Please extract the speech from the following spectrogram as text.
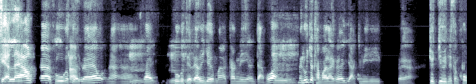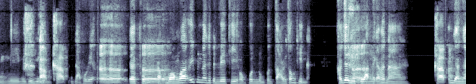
ษียณแล้วอ่าครูเกษียณแล้วนะฮะอ่าอืมใช่ครูเกษียณแล้วนี่เยอะมากครั้งนี้หลังจากเพราะว่าอืมไม่รู้จะทำอะไรก็อยากจะมีแต่จุดยืนในสังคมมีมีที่ยืครันบครับจากพวกเนี้ยเออแต่ผมเออกลับมองว่าเอ้ยมันน่าจะเป็นเวทีของคนหนุ่มคนสาวในท้องถิ่นน่ะเขาจะได้มีเออพลังในการพัฒนาครับทำอย่างไง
